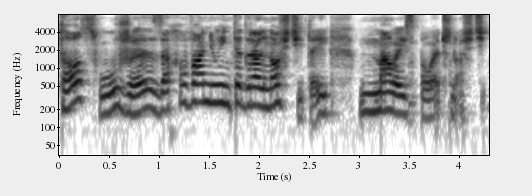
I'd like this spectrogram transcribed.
to służy zachowaniu integralności tej małej społeczności.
